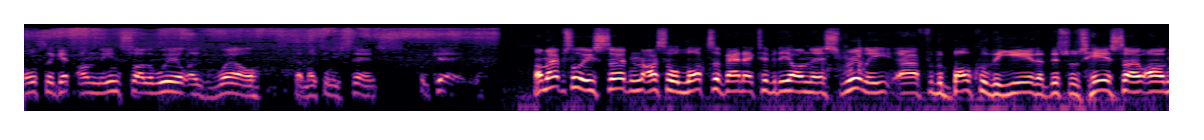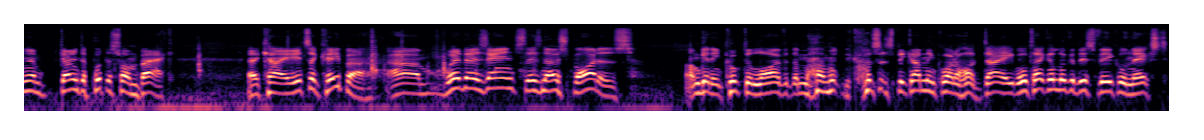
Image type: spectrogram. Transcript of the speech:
Also get on the inside of the wheel as well, if that makes any sense. Okay. I'm absolutely certain I saw lots of ant activity on this really uh, for the bulk of the year that this was here so I'm going to put this one back. Okay, it's a keeper. Um, where there's ants, there's no spiders. I'm getting cooked alive at the moment because it's becoming quite a hot day. We'll take a look at this vehicle next.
